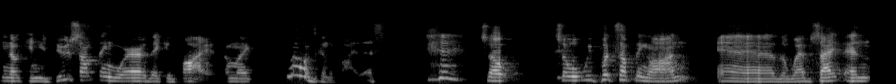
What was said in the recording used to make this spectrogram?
You know, can you do something where they can buy it? I'm like, no one's going to buy this. so, so we put something on uh, the website. And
